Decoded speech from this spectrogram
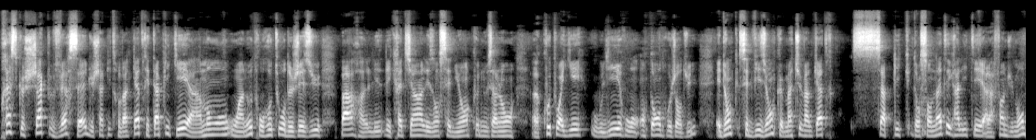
presque chaque verset du chapitre 24 est appliqué à un moment ou un autre au retour de Jésus par les, chrétiens, les enseignants que nous allons euh, côtoyer ou lire ou entendre aujourd'hui. Et donc cette vision que Matthieu 24 s'applique dans son intégralité à la fin du monde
